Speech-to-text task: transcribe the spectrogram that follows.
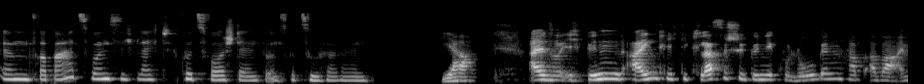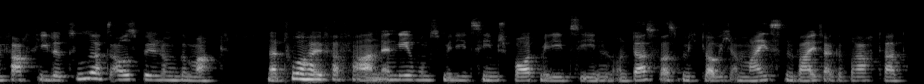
Ähm, Frau Barz, wollen Sie sich vielleicht kurz vorstellen für unsere Zuhörerinnen? Ja, also ich bin eigentlich die klassische Gynäkologin, habe aber einfach viele Zusatzausbildungen gemacht. Naturheilverfahren, Ernährungsmedizin, Sportmedizin und das, was mich, glaube ich, am meisten weitergebracht hat,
